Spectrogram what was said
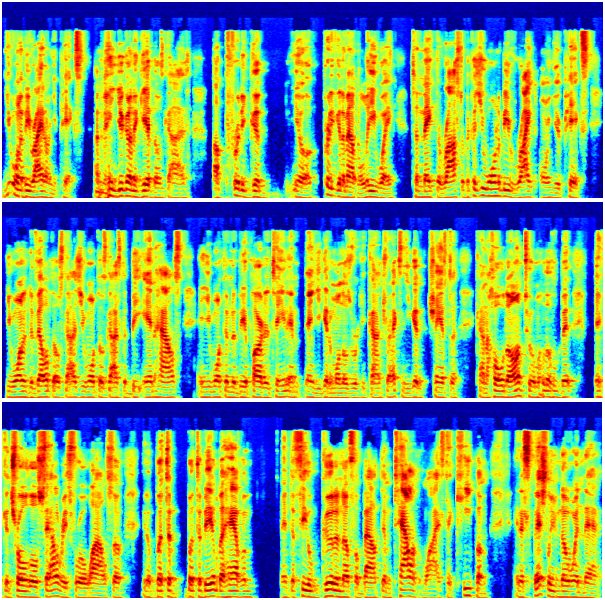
you want to be right on your picks. I mm-hmm. mean, you're going to give those guys a pretty good, you know, a pretty good amount of leeway to make the roster because you want to be right on your picks. You want to develop those guys. You want those guys to be in house and you want them to be a part of the team. And, and you get them on those rookie contracts and you get a chance to kind of hold on to them a little bit and control those salaries for a while. So, you know, but to, but to be able to have them and to feel good enough about them talent wise to keep them, and especially knowing that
